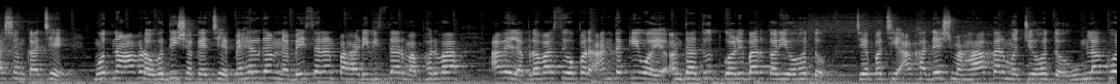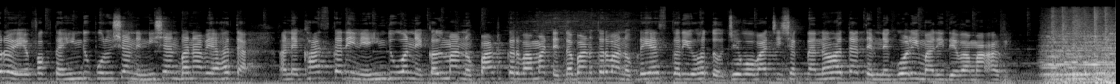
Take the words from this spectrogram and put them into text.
આશંકા છે. મોતનો આંકડો વધી શકે છે. પહેલગામના બેસરણ પહાડી વિસ્તારમાં ફરવા આવેલા પ્રવાસીઓ પર આતંકીઓએ અંધાધૂત ગોળીબાર કર્યો હતો, જે પછી આખા દેશમાં હાહાકાર મચ્યો હતો. હુમલાખોરોએ ફક્ત હિન્દુ પુરુષોને નિશાન બનાવ્યા હતા અને ખાસ કરીને હિન્દુઓને કલમાનો પાઠ કરવા માટે દબાણ કરવાનો પ્રયાસ કર્યો હતો જેઓ વાંચી શકતા ન હતા તેમને ગોળી મારી દેવામાં આવી.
